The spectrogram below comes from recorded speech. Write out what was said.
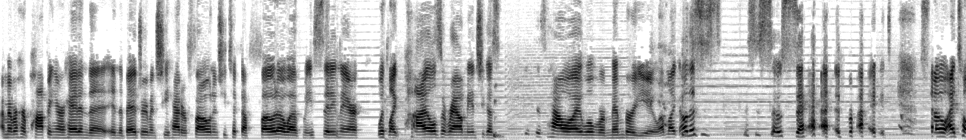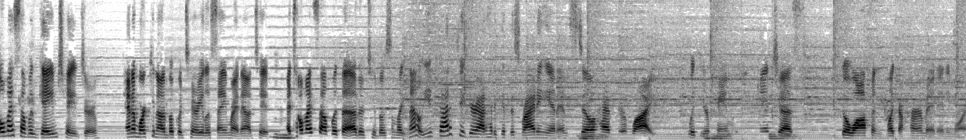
I remember her popping her head in the in the bedroom and she had her phone and she took a photo of me sitting there with like piles around me and she goes, This is how I will remember you. I'm like, Oh, this is this is so sad, right? So I told myself with Game Changer, and I'm working on a book with Teri Lesesne right now too. I told myself with the other two books, I'm like, no, you've got to figure out how to get this writing in and still Mhm. have your life with your Mhm. family. You can't Mhm. just go off and like a hermit anymore.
